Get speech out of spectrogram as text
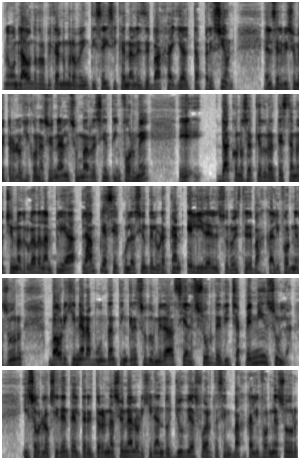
la onda tropical número 26 y canales de baja y alta presión. El Servicio Meteorológico Nacional, en su más reciente informe, eh, da a conocer que durante esta noche y madrugada la amplia, la amplia circulación del huracán El líder en el suroeste de Baja California Sur va a originar abundante ingreso de humedad hacia el sur de dicha península y sobre el occidente del territorio nacional originando lluvias fuertes en Baja California Sur,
